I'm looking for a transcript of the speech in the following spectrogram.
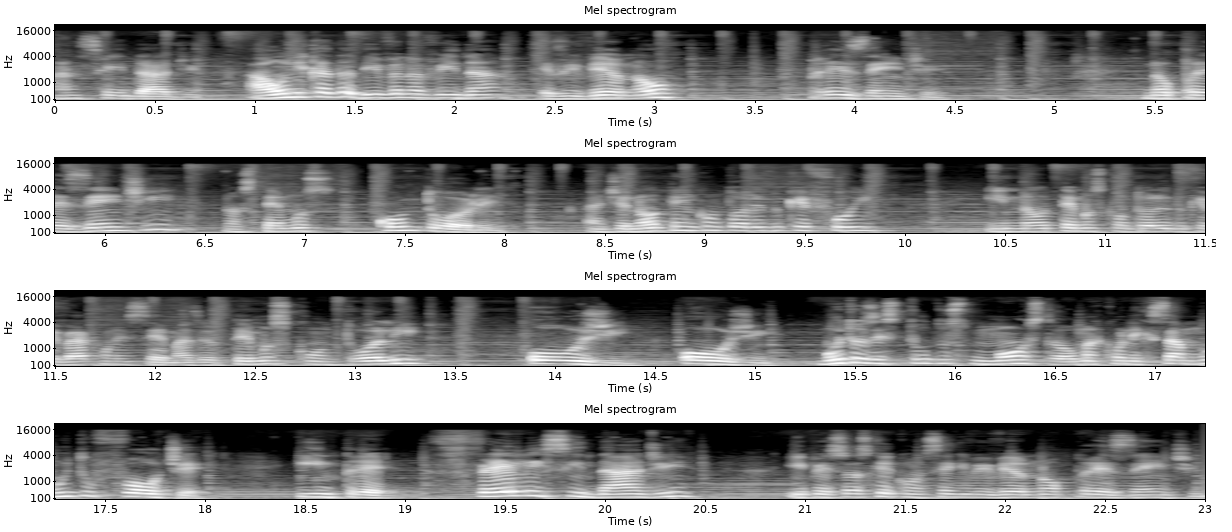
ansiedade. A única dádiva na vida é viver no presente. No presente, nós temos controle. A gente não tem controle do que foi e não temos controle do que vai acontecer, mas eu temos controle hoje. Hoje, muitos estudos mostram uma conexão muito forte entre felicidade e pessoas que conseguem viver no presente.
